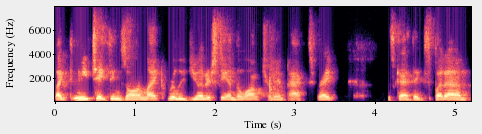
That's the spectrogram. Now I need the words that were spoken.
like when you take things on, like really do you understand the long term impact, right? This kind of things. But um,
